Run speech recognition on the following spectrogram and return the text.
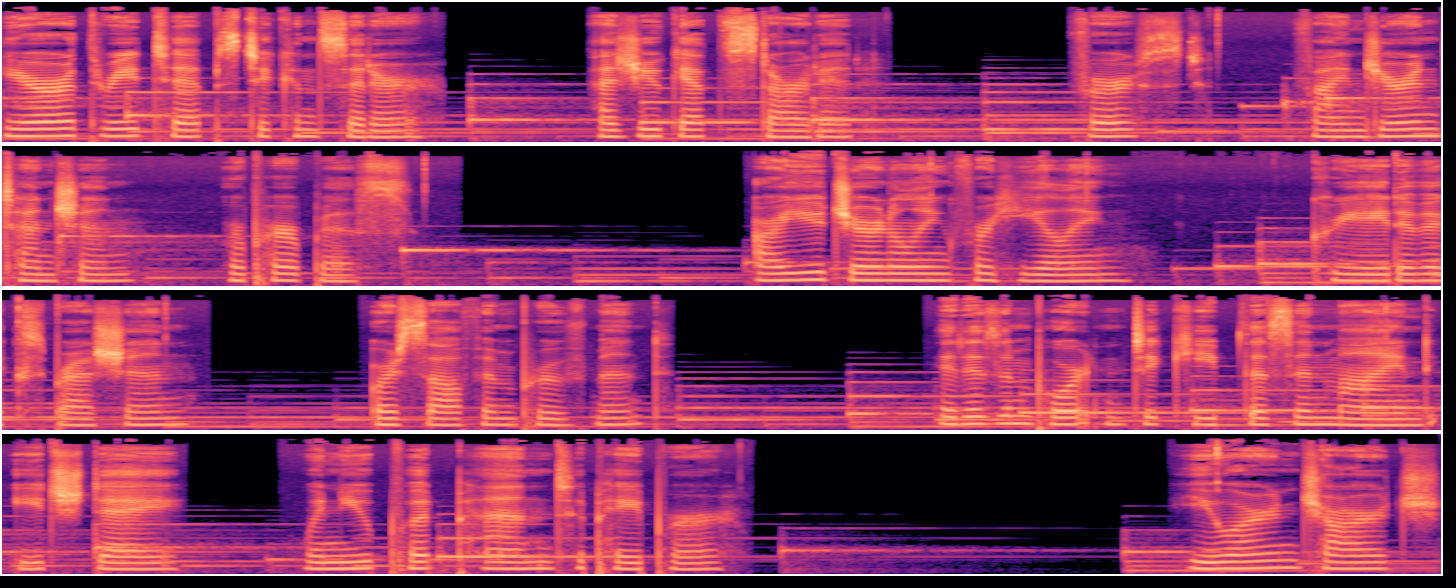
here are three tips to consider as you get started. First, find your intention or purpose. Are you journaling for healing, creative expression, or self improvement? It is important to keep this in mind each day when you put pen to paper. You are in charge,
